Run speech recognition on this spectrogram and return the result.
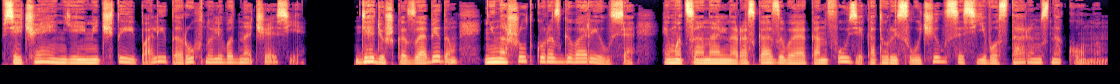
все чаяния и мечты Ипполита рухнули в одночасье. Дядюшка за обедом не на шутку разговорился, эмоционально рассказывая о конфузе, который случился с его старым знакомым.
